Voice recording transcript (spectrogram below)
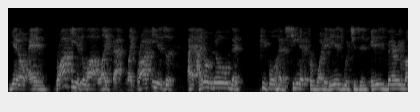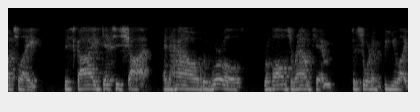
you know. And Rocky is a lot like that. Like Rocky is a I, I don't know that people have seen it for what it is, which is it is very much like this guy gets his shot and how the world revolves around him to sort of be like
